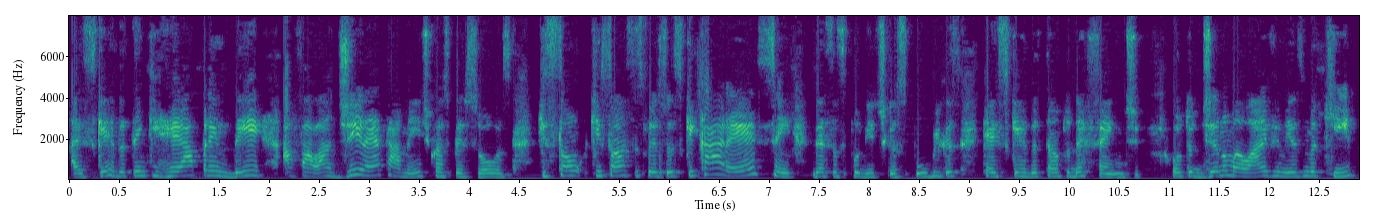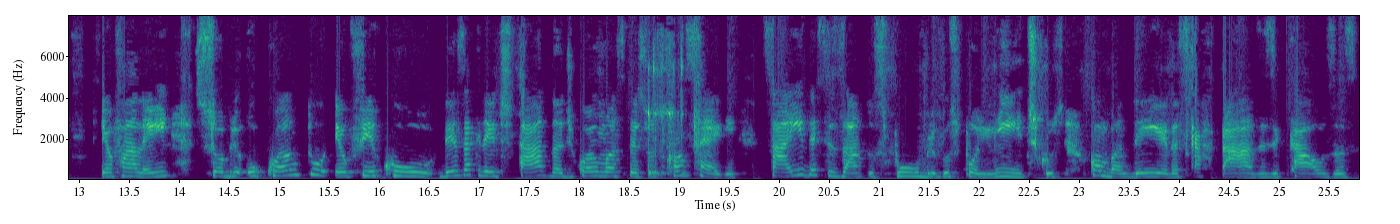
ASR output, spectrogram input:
A esquerda tem que reaprender a falar diretamente com as pessoas, que são, que são essas pessoas que carecem dessas políticas públicas que a esquerda tanto defende. Outro dia, numa live mesmo aqui, eu falei sobre o quanto eu fico desacreditada de como as pessoas conseguem sair desses atos públicos, políticos, com bandeiras, cartazes e causas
